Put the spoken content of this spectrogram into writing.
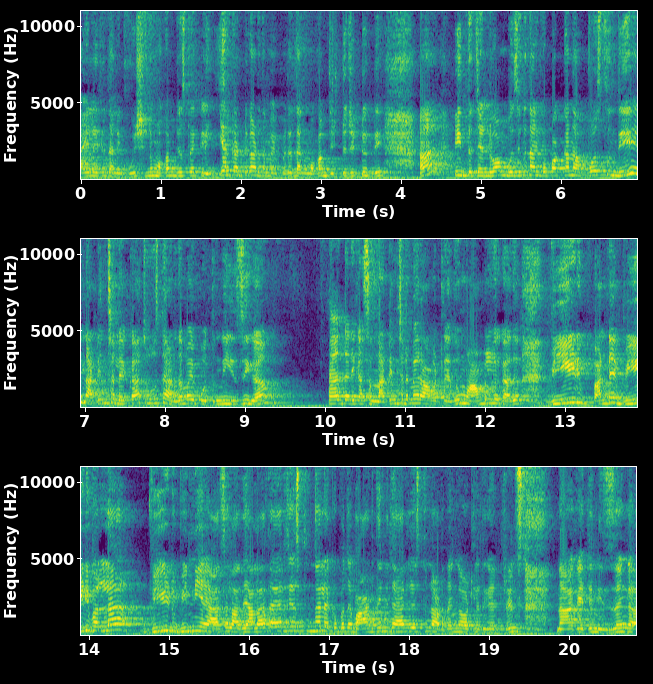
ఆయిల్ అయితే దానికి పూసిండు. ముఖం చూస్తే క్లియర్ కట్గా అర్థమైపోతుంది. దాని ముఖం జిడ్డు జిడ్డు ఉంది ఆ, ఇంత జెండుబాం పూసింది దానికి పక్కన పక్క నవ్వు వస్తుంది నటించలేక చూస్తే అర్థమైపోతుంది ఈజీగా. దానికి అసలు నటించడమే రావట్లేదు. మామూలుగా కాదు. వీడి అంటే వీడి వల్ల వీడు విన్ని అసలు అది అలా తయారు చేస్తుందా? లేకపోతే వాడు దీన్ని తయారు చేస్తుందో? అర్థం కావట్లేదు కానీ ఫ్రెండ్స్ నాకైతే నిజంగా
